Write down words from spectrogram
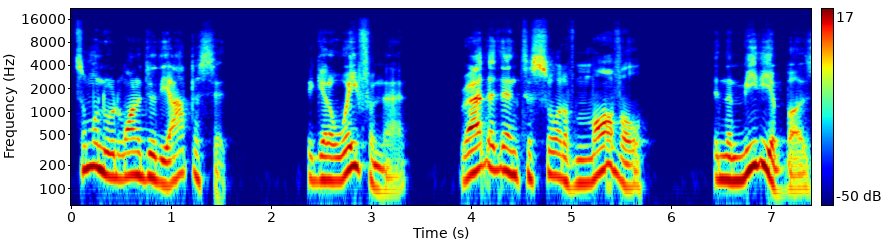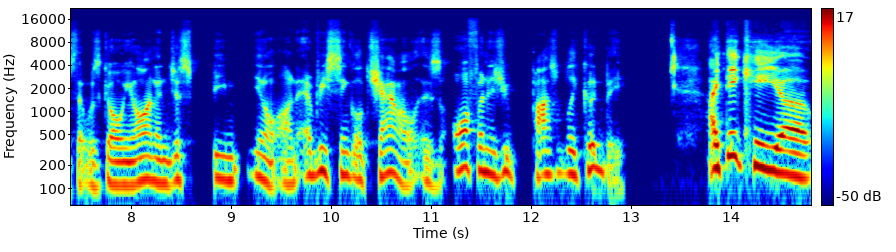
someone would want to do the opposite to get away from that rather than to sort of marvel in the media buzz that was going on and just be, you know, on every single channel as often as you possibly could be. I think he, uh,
